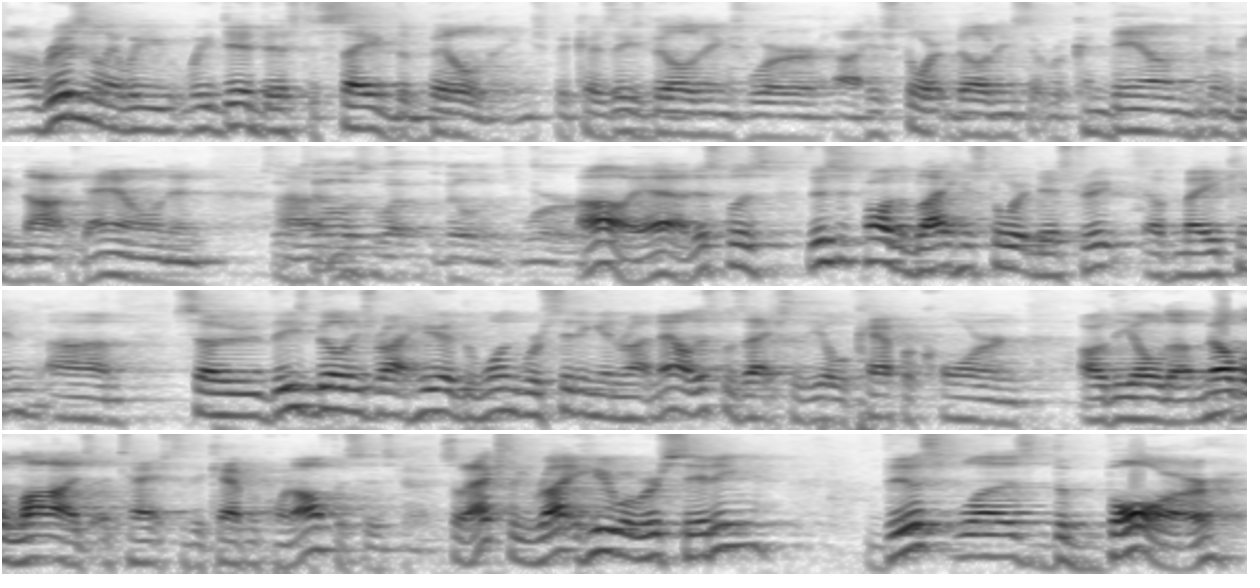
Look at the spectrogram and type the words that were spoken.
originally we, we did this to save the buildings because these buildings were uh, historic buildings that were condemned, going to be knocked down, and so tell um, us what the buildings were. Oh yeah, this was this is part of the Black Historic District of Macon. Um, so these buildings right here, the ones we're sitting in right now, this was actually the old Capricorn or the old uh, Melba Lodge attached to the Capricorn offices. Okay. So actually, right here where we're sitting, this was the bar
